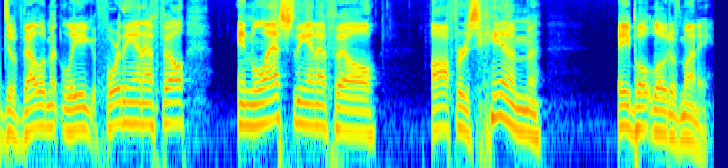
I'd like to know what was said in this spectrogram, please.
development league for the NFL unless the NFL offers him a boatload of money.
